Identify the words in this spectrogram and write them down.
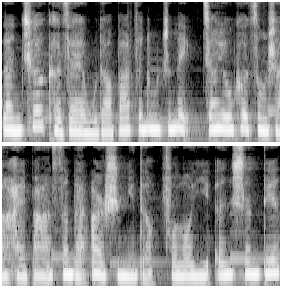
缆车可在五到八分钟之内将游客送上海拔三百二十米的弗洛伊恩山巅，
